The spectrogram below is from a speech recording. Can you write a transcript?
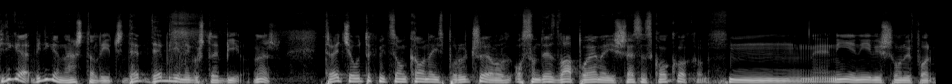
vidi ga, vidi ga na šta liči, Deb, deblji nego što je bio, znaš. Treća utakmica on kao ne isporučuje ono, 82 poena i 16 skokova, kao, hmm, nije, nije više u onoj formi.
